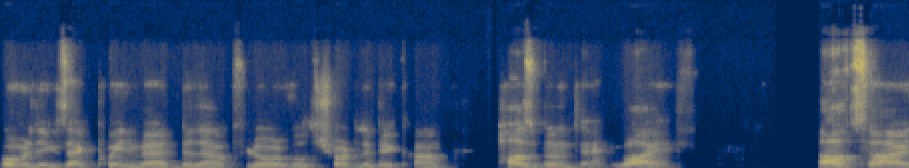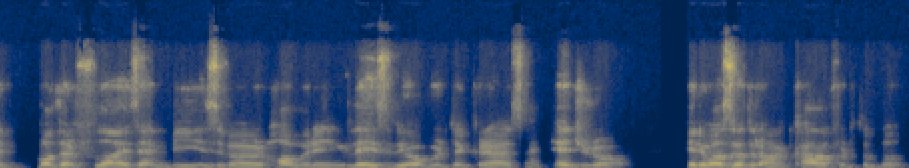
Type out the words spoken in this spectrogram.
over the exact point where Bill and Fleur would shortly become husband and wife. Outside, butterflies and bees were hovering lazily over the grass and hedgerow. It was rather uncomfortable.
